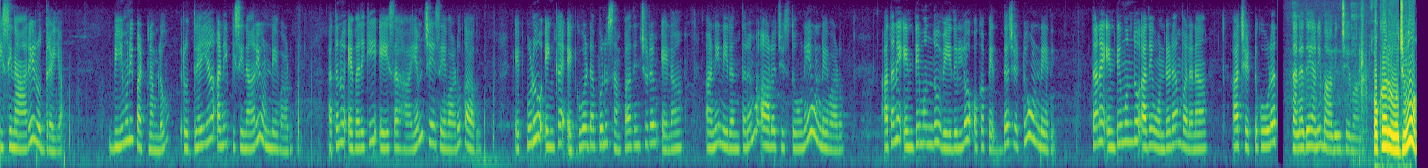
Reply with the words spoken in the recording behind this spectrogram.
పిసినారి రుద్రయ్య. భీముని పట్నంలో రుద్రయ్య అనే పిసినారి ఉండేవాడు. అతను ఎవరికీ ఏ సహాయం చేసేవాడు కాదు. ఎప్పుడూ ఇంకా ఎక్కువ డబ్బులు సంపాదించడం ఎలా అని నిరంతరం ఆలోచిస్తూనే ఉండేవాడు. అతని ఇంటి ముందు వీధుల్లో ఒక పెద్ద చెట్టు ఉండేది. తన ఇంటి ముందు అది ఉండడం వలన ఆ చెట్టు కూడా తనదే అని భావించేవాడు. ఒకరోజు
